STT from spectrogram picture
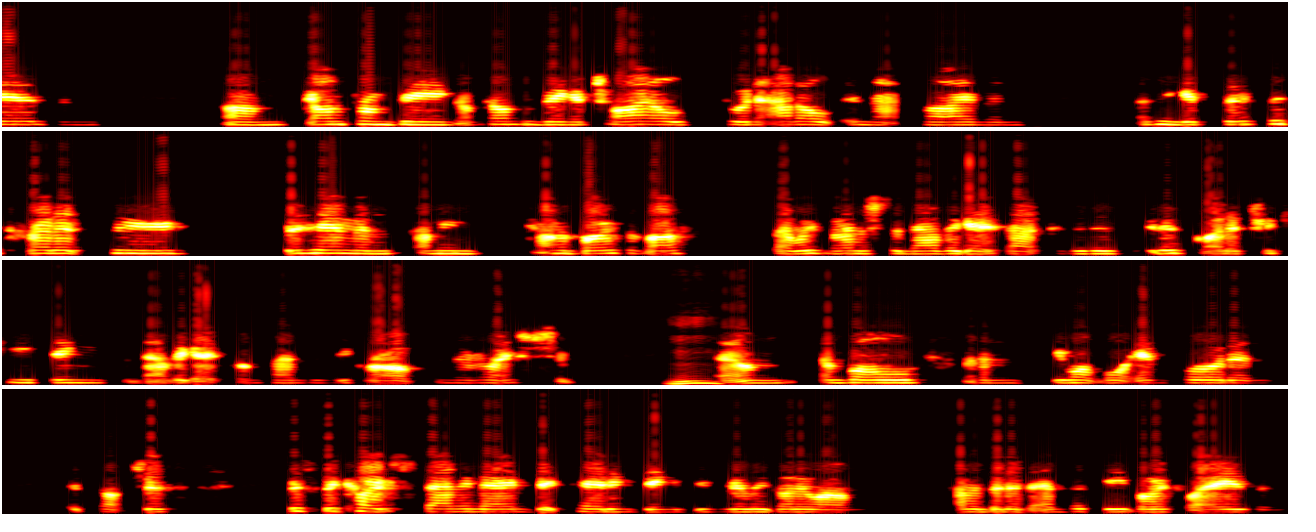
years, and um, gone from being I've gone from being a child to an adult in that time, and I think it's it's a credit to to him and I mean kind of both of us that we've managed to navigate that because it is it is quite a tricky thing to navigate sometimes as you grow up and the relationship mm. um, evolves and you want more input and it's not just just the coach standing there and dictating things. You've really got to um, have a bit of empathy both ways and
